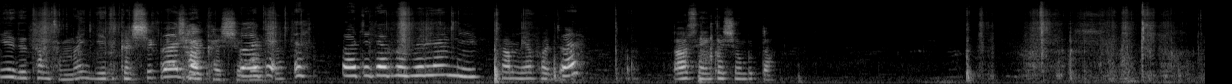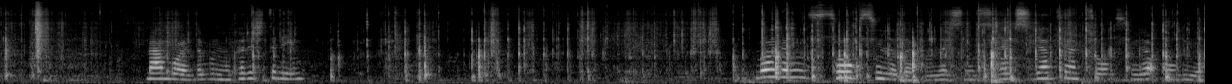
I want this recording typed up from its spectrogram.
yedi tam tamına yedi kaşık de- çay kaşığı Ben de, burada. ben de yapabilir miyim? Tamam yap hadi. Ben, Aa senin kaşığın burada. Ben bu arada bunu karıştırayım. Bu arada soğuk suyla da yapabilirsiniz. Hem sıcak hem soğuk suyla oluyor.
